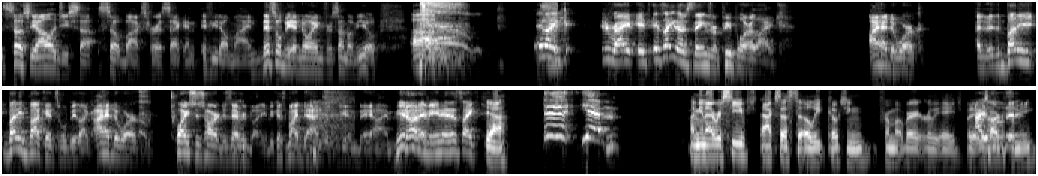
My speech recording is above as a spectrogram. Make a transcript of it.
sociology so- soapbox for a second, if you don't mind. This will be annoying for some of you. Uh, like, right? It, it's like those things where people are like, "I had to work." And the, the buddy buddy buckets will be like, "I had to work twice as hard as everybody because my dad was Jim Boeheim." You know what I mean? And it's like, Yeah. eh, yeah, I mean, I received access to elite coaching from a very early age, but it I was harder for me.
